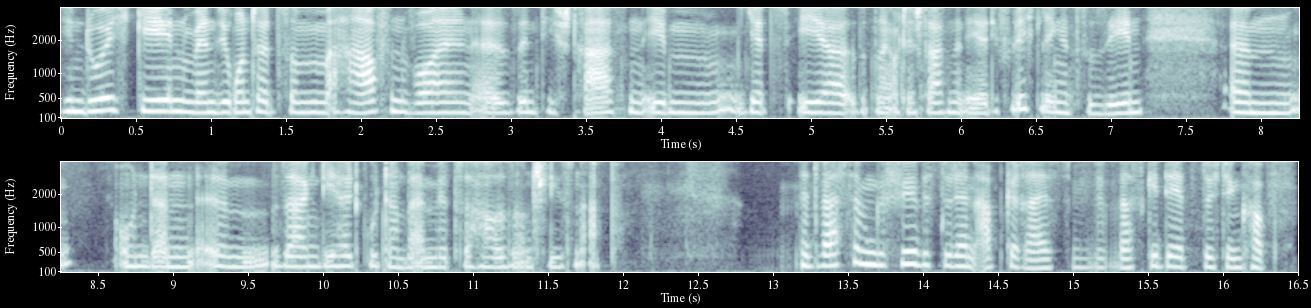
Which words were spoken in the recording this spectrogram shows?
hindurchgehen, wenn sie runter zum Hafen wollen, äh, sind die Straßen eben jetzt eher, sozusagen auf den Straßen sind eher die Flüchtlinge zu sehen. Ähm, und dann ähm, sagen die halt, gut, dann bleiben wir zu Hause und schließen ab. Mit was für einem Gefühl bist du denn abgereist? Was geht dir jetzt durch den Kopf?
